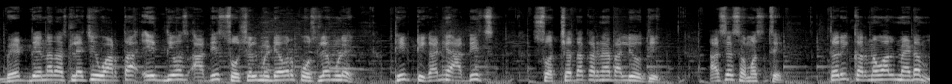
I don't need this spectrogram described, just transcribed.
भेट देणार असल्याची वार्ता एक दिवस आधीच सोशल मीडियावर पोहोचल्यामुळे ठिकठिकाणी आधीच स्वच्छता करण्यात आली होती असे समजते. तरी कर्नवाल मॅडम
